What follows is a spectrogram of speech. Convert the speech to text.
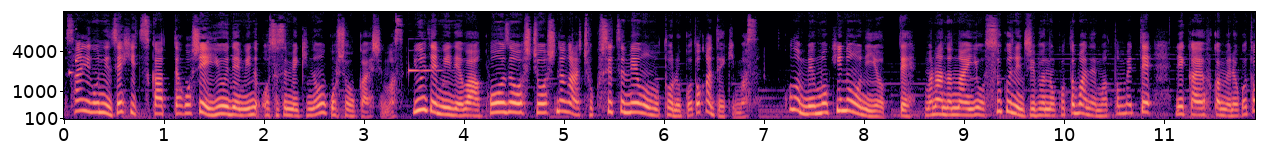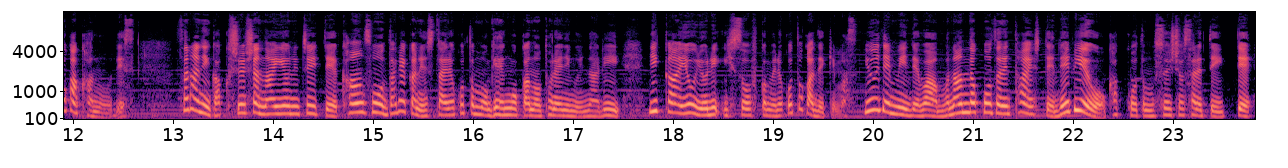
最後にぜひ使ってほしいユーデミーのおすすめ機能をご紹介します。ユーデミーでは講座を視聴しながら直接メモも取ることができます。このメモ機能によって学んだ内容をすぐに自分の言葉でまとめて理解を深めることが可能です。さらに学習した内容について感想を誰かに伝えることも言語化のトレーニングになり、理解をより一層深めることができます。ユーデミーでは学んだ講座に対してレビューを書くことも推奨されていて、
